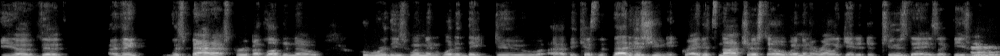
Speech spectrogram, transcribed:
you know the I think this badass group. I'd love to know who were these women? What did they do? Uh, because that is unique, right? It's not just oh, women are relegated to Tuesdays. Like these sure. were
